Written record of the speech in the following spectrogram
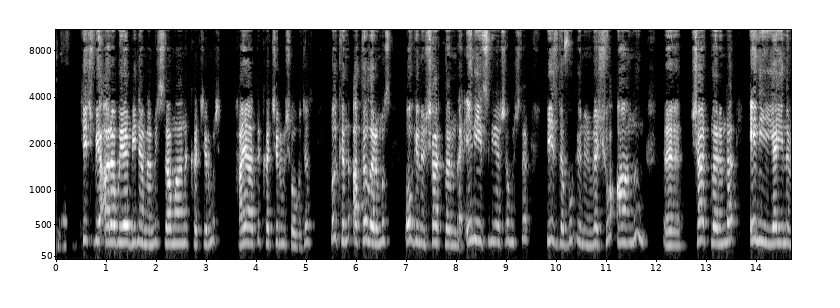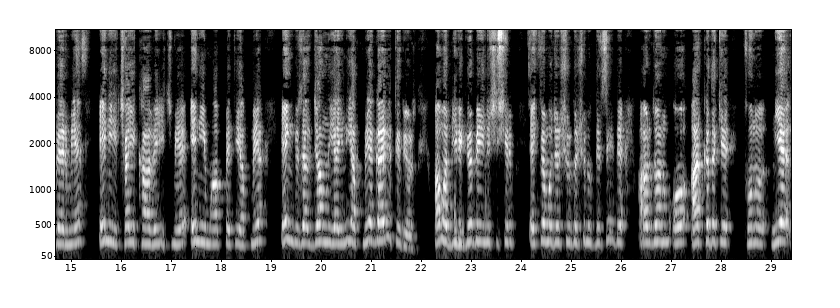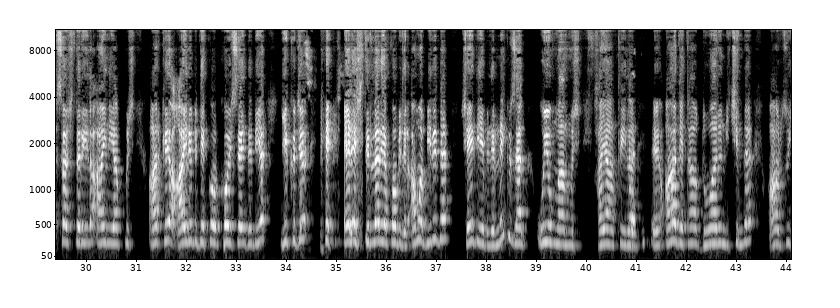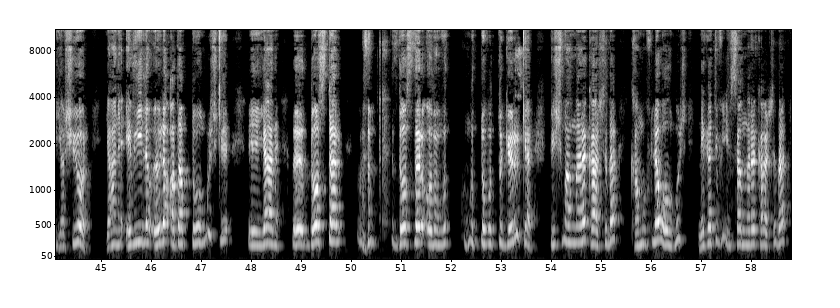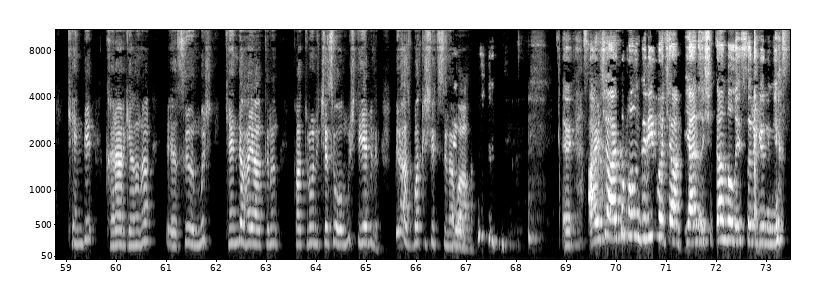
hiçbir arabaya binememiş, zamanı kaçırmış, hayatı kaçırmış olacağız. Bakın atalarımız o günün şartlarında en iyisini yaşamışlar. Biz de bugünün ve şu anın e, şartlarında en iyi yayını vermeye, en iyi çayı kahve içmeye, en iyi muhabbeti yapmaya, en güzel canlı yayını yapmaya gayret ediyoruz. Ama biri göbeğini şişirip Ekrem Hoca şurada şunu deseydi Arzu Hanım o arkadaki fonu niye saçlarıyla aynı yapmış arkaya ayrı bir dekor koysaydı diye yıkıcı eleştiriler yapabilir. Ama biri de şey diyebilir ne güzel uyumlanmış hayatıyla e, adeta duvarın içinde arzu yaşıyor. Yani eviyle öyle adapte olmuş ki e, yani e, dostlar dostlar onu mutlu mutlu görürken düşmanlara karşı da kamufle olmuş negatif insanlara karşı da kendi karargahına e, sığınmış, kendi hayatının patroniçesi olmuş diyebilir. Biraz bakış açısına Evet. bağlı. Evet. Ayrıca arka fon gri hocam. Yani ışıktan dolayı sarı görünüyor.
